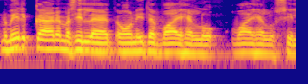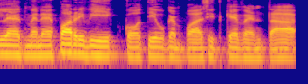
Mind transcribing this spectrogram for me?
No mietitkää enemmän silleen, että on itse vaihellut, vaihellut silleen, että menee pari viikkoa tiukempaa ja sitten keventää,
